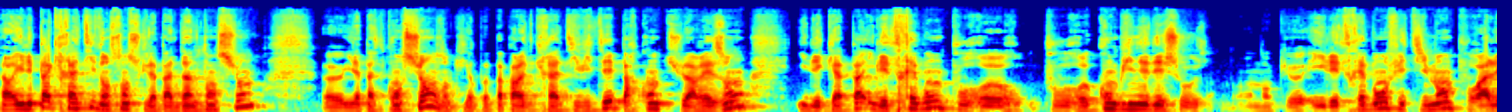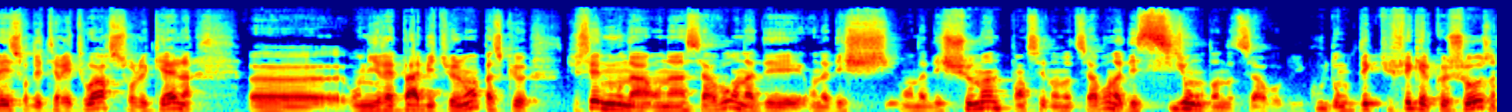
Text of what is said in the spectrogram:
Alors, il n'est pas créatif dans le sens où il n'a pas d'intention, euh, il n'a pas de conscience, donc il ne peut pas parler de créativité. Par contre, tu as raison, il est capable, il est très bon pour euh, pour combiner des choses. Donc, euh, il est très bon effectivement pour aller sur des territoires sur lesquels euh, on n'irait pas habituellement, parce que tu sais, nous on a un cerveau, on a des on a des on a des chemins de pensée dans notre cerveau, on a des sillons dans notre cerveau. Du coup, donc dès que tu fais quelque chose,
